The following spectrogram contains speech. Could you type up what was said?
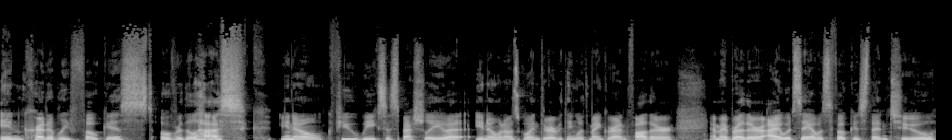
incredibly focused over the last, you know, few weeks, especially, uh, you know, when I was going through everything with my grandfather and my brother, I would say I was focused then too.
